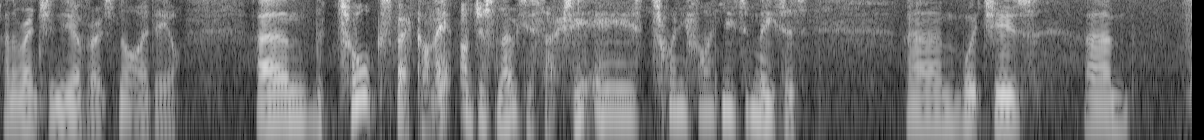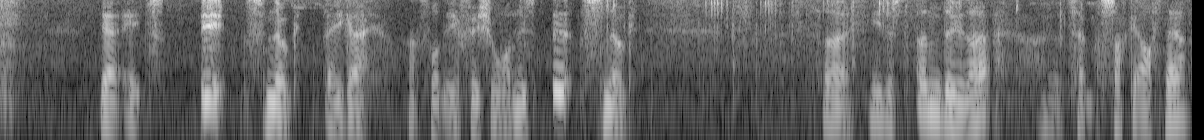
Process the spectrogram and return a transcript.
and a wrench in the other, it's not ideal. Um, the torque spec on it, I've just noticed actually, is 25 newton meters, um, which is, um, yeah, it's uh, snug. There you go. That's what the official one is. Uh, snug. So you just undo that. I'll take my socket off now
